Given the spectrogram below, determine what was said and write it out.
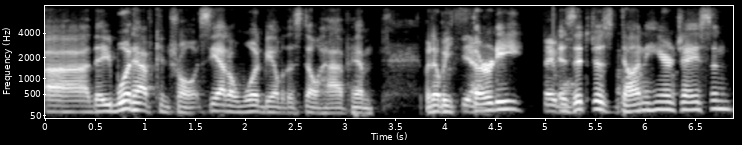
uh, they would have control. Seattle would be able to still have him, but he'll be 30. Yeah, is it just done here, Jason?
